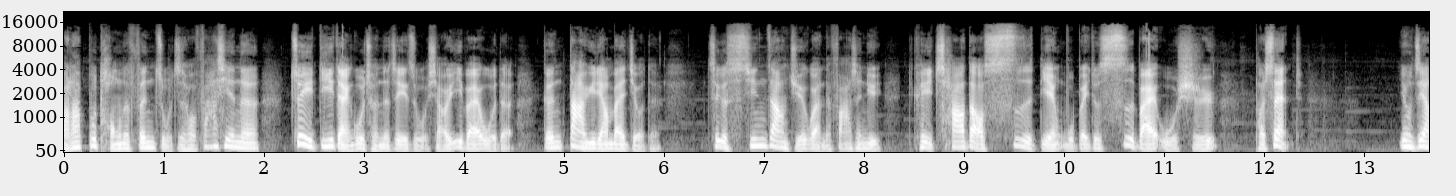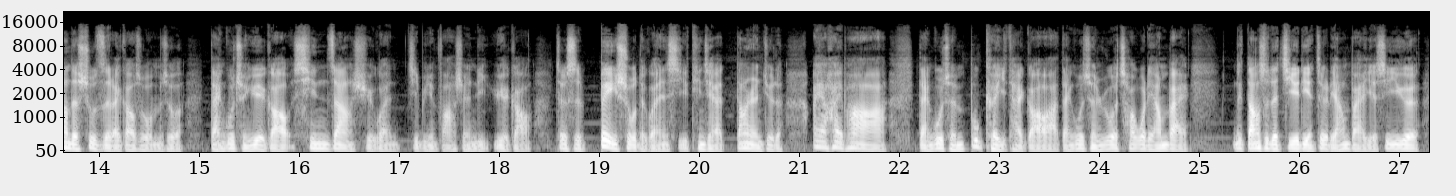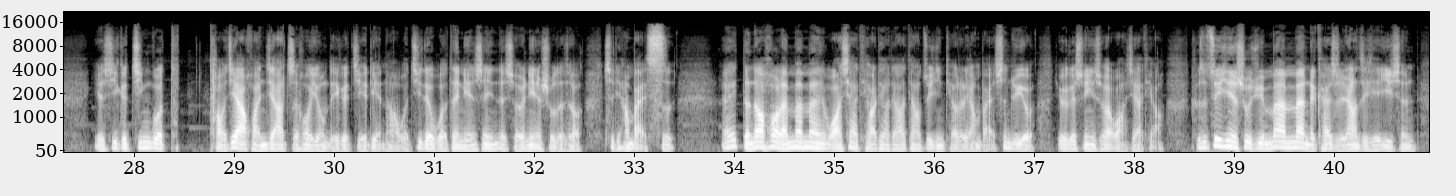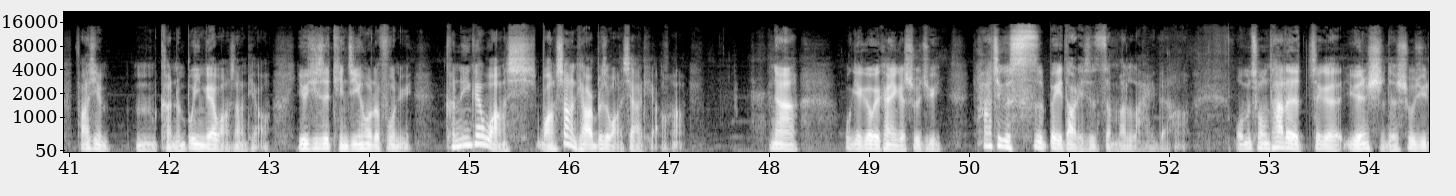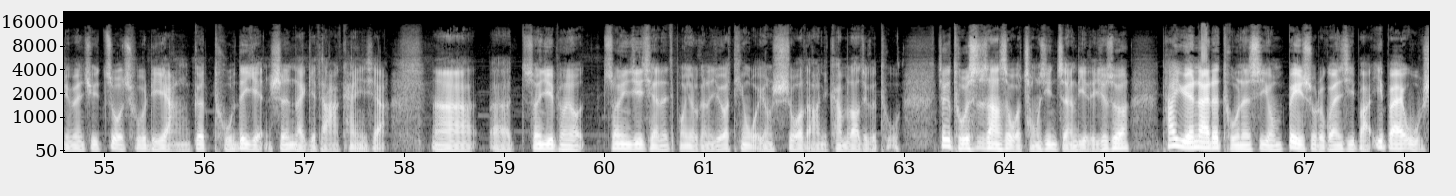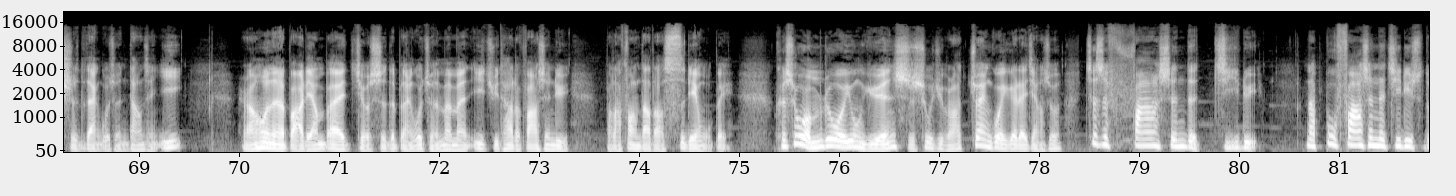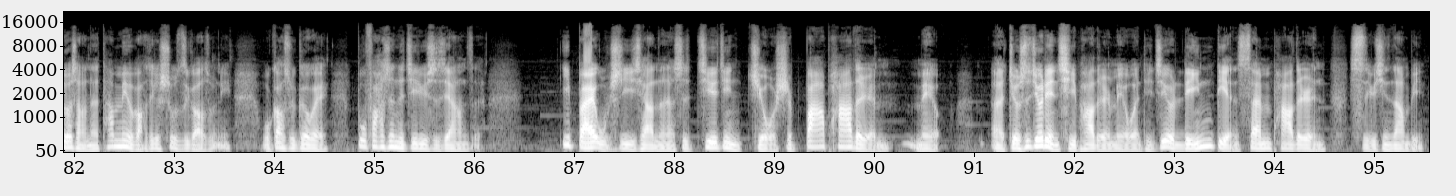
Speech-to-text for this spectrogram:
把它不同的分组之后，发现呢，最低胆固醇的这一组，小于一百五的，跟大于两百九的，这个心脏血管的发生率可以差到四点五倍，就四百五十 percent。用这样的数字来告诉我们说，胆固醇越高，心脏血管疾病发生率越高，这是倍数的关系。听起来当然觉得，哎呀害怕啊，胆固醇不可以太高啊。胆固醇如果超过两百，那当时的节点，这个两百也是一个，也是一个经过讨价还价之后用的一个节点哈。我记得我在年生的时候念书的时候是两百四，哎，等到后来慢慢往下调调调调，最近调到两百，甚至有有一个声音说要往下调。可是最近的数据慢慢的开始让这些医生发现。嗯，可能不应该往上调，尤其是停经后的妇女，可能应该往往上调，而不是往下调哈。那我给各位看一个数据，它这个四倍到底是怎么来的哈？我们从它的这个原始的数据里面去做出两个图的衍生来给大家看一下。那呃，收音机朋友，收音机前的朋友可能就要听我用说的啊，你看不到这个图。这个图事实上是我重新整理的，也就是说，它原来的图呢是用倍数的关系，把一百五十的胆固醇当成一。然后呢，把两百九十的胆固醇慢慢依据它的发生率，把它放大到四点五倍。可是我们如果用原始数据把它转过一个来讲说，这是发生的几率。那不发生的几率是多少呢？他没有把这个数字告诉你。我告诉各位，不发生的几率是这样子：一百五十以下的呢，是接近九十八趴的人没有，呃，九十九点七趴的人没有问题，只有零点三趴的人死于心脏病。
